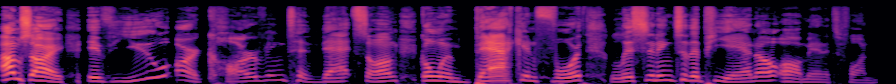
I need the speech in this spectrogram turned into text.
I'm sorry. If you are carving to that song, going back and forth, listening to the piano, oh man, it's fun.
